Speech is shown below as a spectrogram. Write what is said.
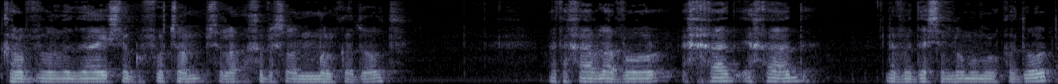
קרוב לוודאי שהגופות שם, של החבר'ה שלנו ממולכדות. ואתה חייב לעבור אחד-אחד, לוודא שהן לא ממולכדות.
